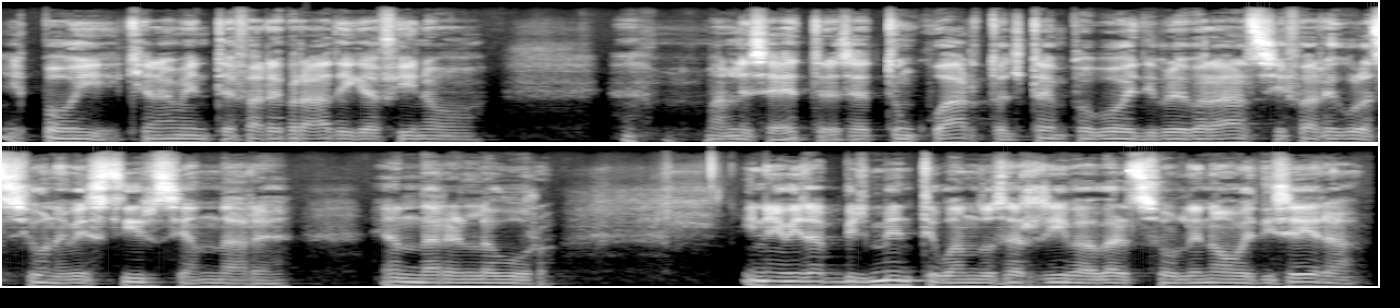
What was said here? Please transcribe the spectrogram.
e poi chiaramente fare pratica fino alle 7, 7 e un quarto, il tempo poi di prepararsi, fare colazione, vestirsi andare, e andare al lavoro. Inevitabilmente quando si arriva verso le 9 di sera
